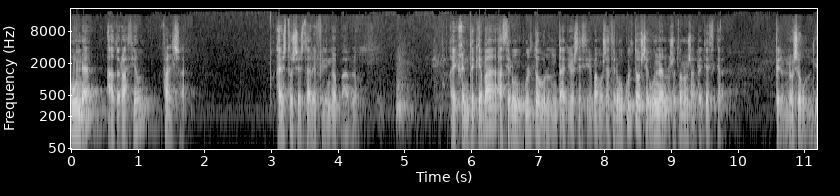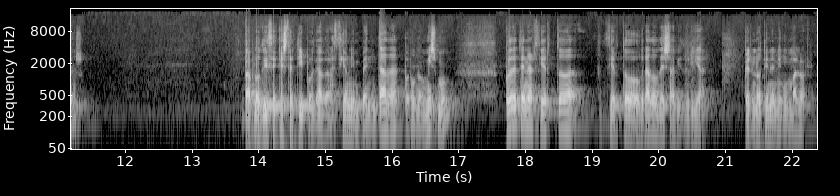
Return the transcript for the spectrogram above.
una adoración falsa. A esto se está refiriendo Pablo. Hay gente que va a hacer un culto voluntario, es decir, vamos a hacer un culto según a nosotros nos apetezca, pero no según Dios. Pablo dice que este tipo de adoración inventada por uno mismo puede tener cierto, cierto grado de sabiduría, pero no tiene ningún valor.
